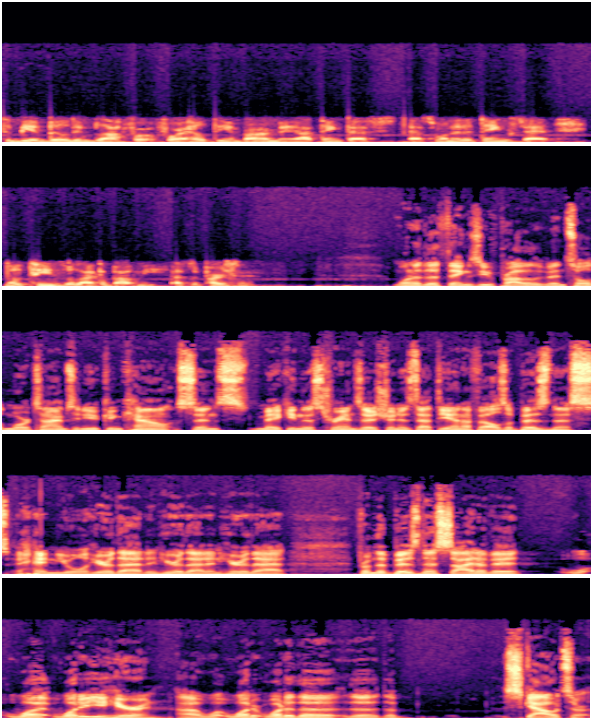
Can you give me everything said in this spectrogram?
to be a building block for, for a healthy environment. I think that's that's one of the things that you know teams will like about me as a person. One of the things you've probably been told more times than you can count since making this transition is that the NFL is a business, and you'll hear that and hear that and hear that. From the business side of it, what what are you hearing? Uh, what what what are the, the, the scouts are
